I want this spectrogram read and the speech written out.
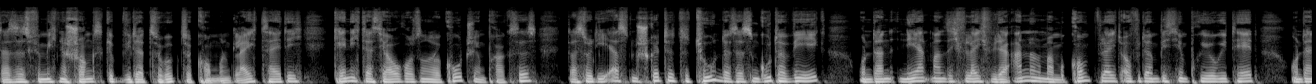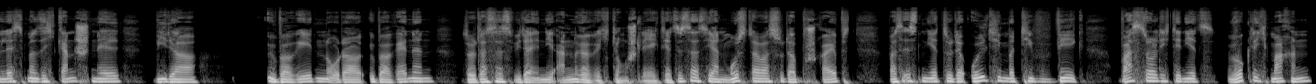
dass es für mich eine Chance gibt, wieder zurückzukommen. Und gleichzeitig kenne ich das ja auch aus unserer Coaching-Praxis, dass so die ersten Schritte zu tun, das ist ein guter Weg und dann nähert man sich vielleicht wieder an und man bekommt vielleicht auch wieder ein bisschen Priorität und dann lässt man sich ganz schnell wieder überreden oder überrennen, so dass es wieder in die andere Richtung schlägt. Jetzt ist das ja ein Muster, was du da beschreibst. Was ist denn jetzt so der ultimative Weg? Was soll ich denn jetzt wirklich machen,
